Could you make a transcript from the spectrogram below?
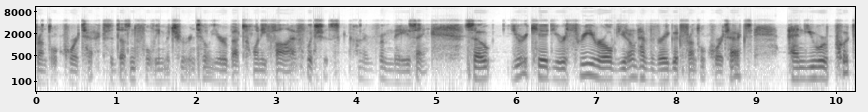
frontal cortex. It doesn't fully mature until you're about 25, which is kind of amazing. So you're a kid, you're a three-year-old, you don't have a very good frontal cortex, and you were put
